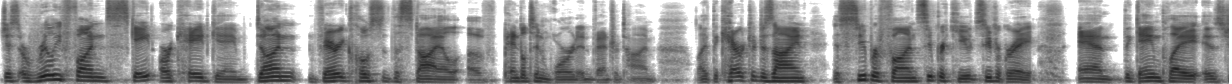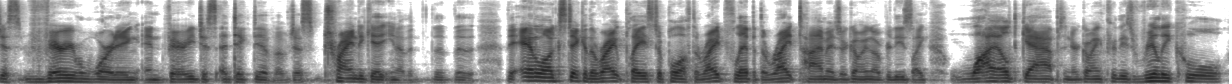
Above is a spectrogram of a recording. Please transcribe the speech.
just a really fun skate arcade game done very close to the style of Pendleton Ward Adventure Time. Like the character design is super fun, super cute, super great, and the gameplay is just very rewarding and very just addictive. Of just trying to get you know the the the, the analog stick in the right place to pull off the right flip at the right time as you're going over these like wild gaps and you're going through these really cool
